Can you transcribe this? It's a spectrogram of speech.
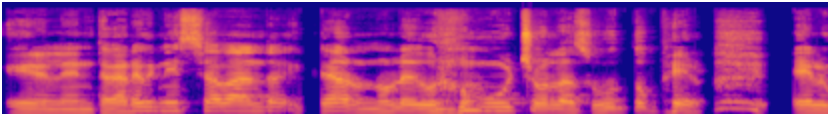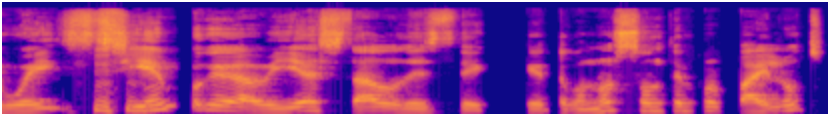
el entrar en esa banda, claro, no le duró mucho el asunto, pero el güey siempre había estado desde que tronó Stone Temple Pilots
